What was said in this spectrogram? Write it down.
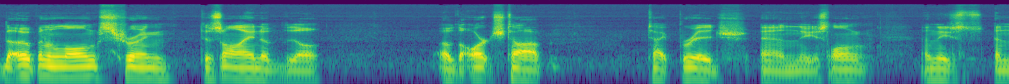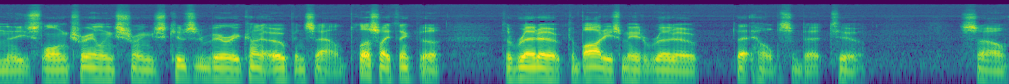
the open and long string design of the of the arch top type bridge and these long and these and these long trailing strings gives it a very kind of open sound. Plus, I think the the red oak, the body's made of red oak, that helps a bit too. So,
